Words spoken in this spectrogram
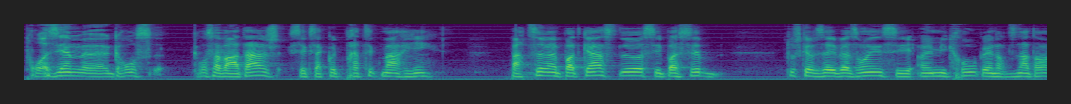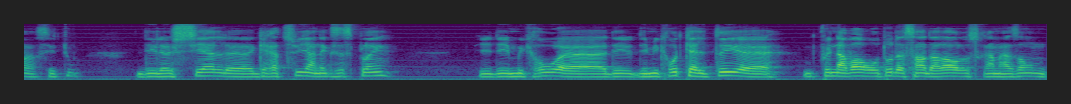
Troisième euh, gros avantage, c'est que ça coûte pratiquement rien. Partir un podcast, là, c'est possible. Tout ce que vous avez besoin, c'est un micro et un ordinateur, c'est tout. Des logiciels euh, gratuits en existe plein. Puis des micros, euh, des, micros de qualité, vous pouvez en avoir autour de 100 dollars sur Amazon.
